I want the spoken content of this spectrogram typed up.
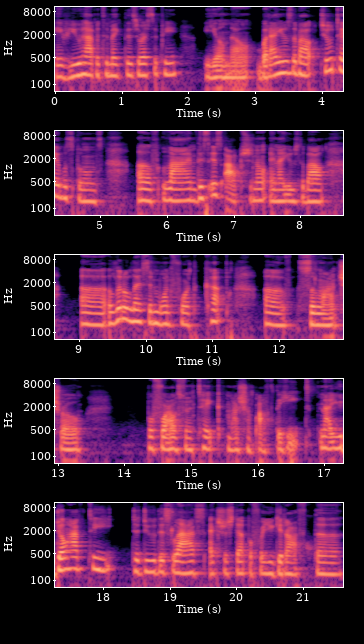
if you happen to make this recipe, you'll know. But I used about two tablespoons of lime. This is optional, and I used about uh, a little less than one fourth cup of cilantro before I was going to take my shrimp off the heat. Now, you don't have to to do this last extra step before you get off the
